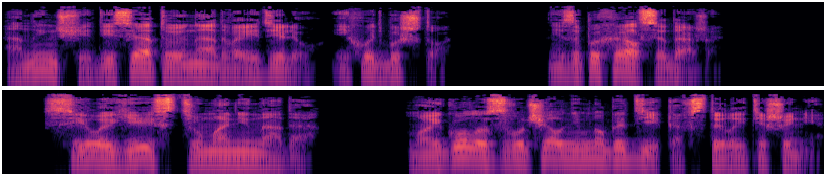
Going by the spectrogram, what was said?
а нынче десятую надвое делю, и хоть бы что. Не запыхался даже. Сила есть, ума не надо. Мой голос звучал немного дико в стылой тишине.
